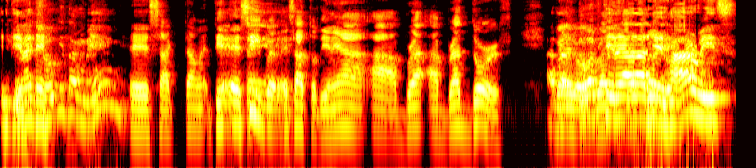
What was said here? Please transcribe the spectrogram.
Y tiene a Chucky también. Exactamente. Eh, sí, Este- pero, exacto. Tiene a, a, Brad, a Brad Dorff. A Brad Brad- tiene a Daniel Harris.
